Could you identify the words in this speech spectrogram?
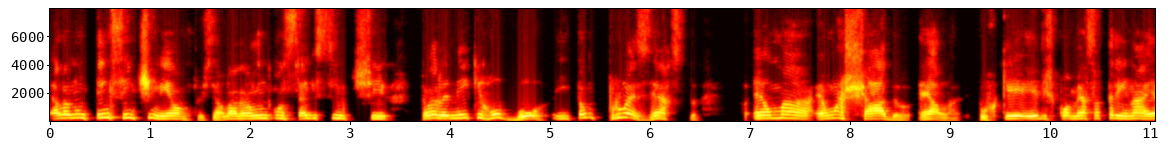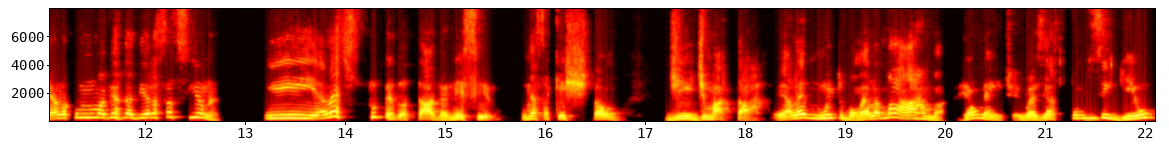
ela não tem sentimentos, ela, ela não consegue sentir. Então ela é meio que robô. Então para o exército é uma é um achado ela, porque eles começam a treinar ela como uma verdadeira assassina. E ela é super dotada nesse nessa questão de, de matar. Ela é muito bom, ela é uma arma, realmente. O exército conseguiu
